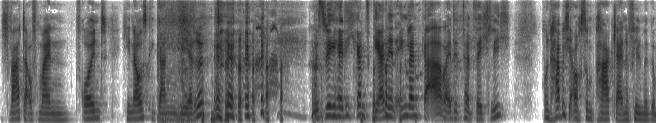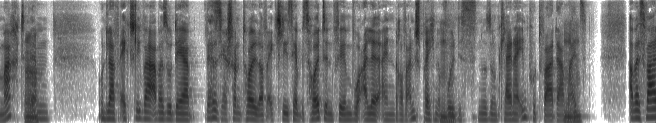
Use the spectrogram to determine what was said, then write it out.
ich warte auf meinen Freund hinausgegangen wäre. Deswegen hätte ich ganz gerne in England gearbeitet tatsächlich. Und habe ich auch so ein paar kleine Filme gemacht. Ähm, und Love Actually war aber so der, das ist ja schon toll. Love Actually ist ja bis heute ein Film, wo alle einen drauf ansprechen, obwohl das nur so ein kleiner Input war damals. Aber es war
